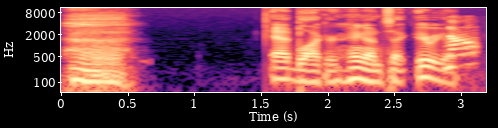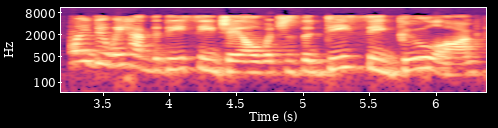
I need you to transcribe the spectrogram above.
ad blocker. Hang on a sec. Here we go. Not only do we have the DC jail, which is the DC gulag,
